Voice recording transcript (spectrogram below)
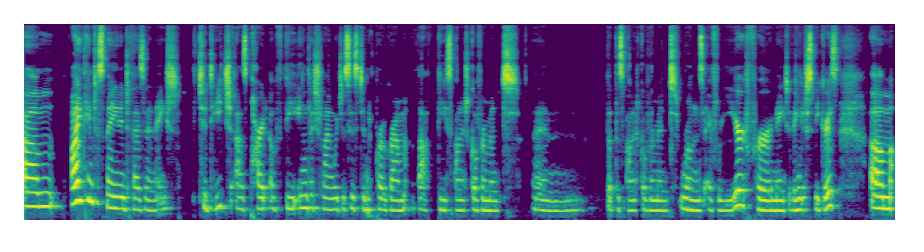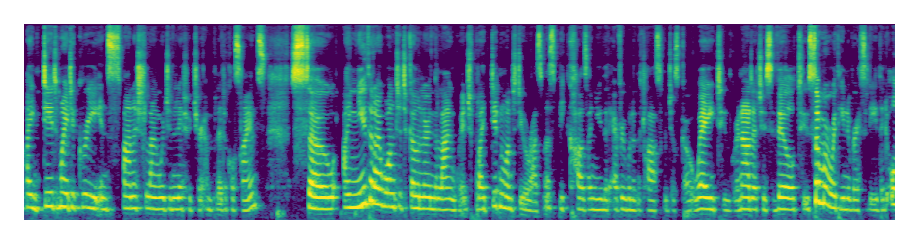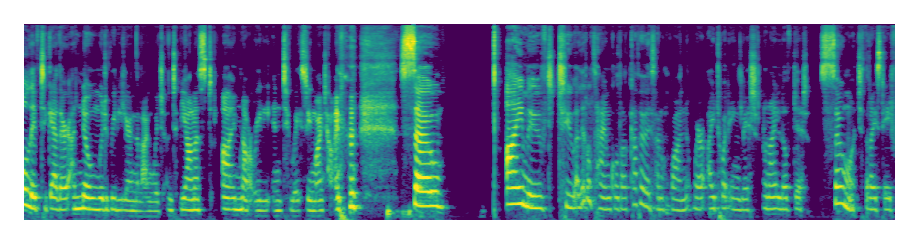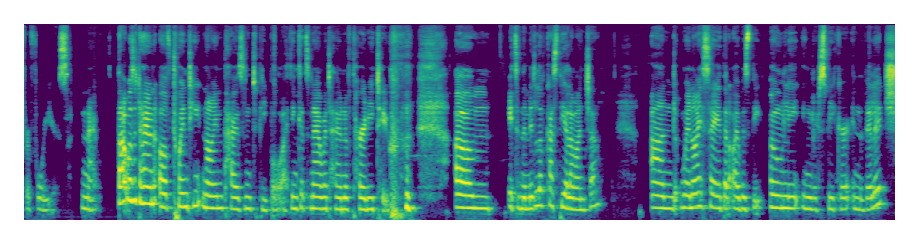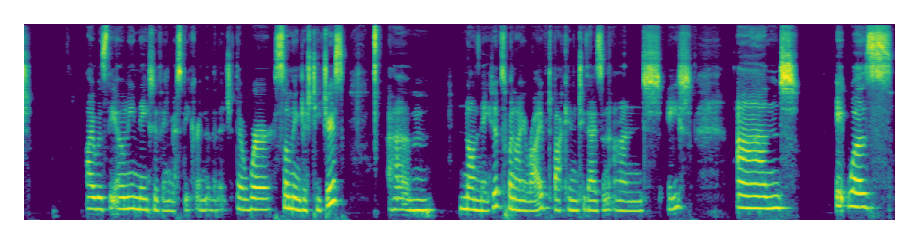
um, I came to Spain in 2008 to teach as part of the English Language Assistant program that the Spanish government um, that the Spanish government runs every year for native English speakers. Um, I did my degree in Spanish language and literature and political science. So I knew that I wanted to go and learn the language, but I didn't want to do Erasmus because I knew that everyone in the class would just go away to Granada, to Seville, to somewhere with university. They'd all live together and no one would really learn the language. And to be honest, I'm not really into wasting my time. so I moved to a little town called Alcázar de San Juan where I taught English and I loved it so much that I stayed for four years. Now, that was a town of 29,000 people. I think it's now a town of 32. um, it's in the middle of Castilla-La Mancha. And when I say that I was the only English speaker in the village, I was the only native English speaker in the village. There were some English teachers, um, non natives, when I arrived back in 2008 and it was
